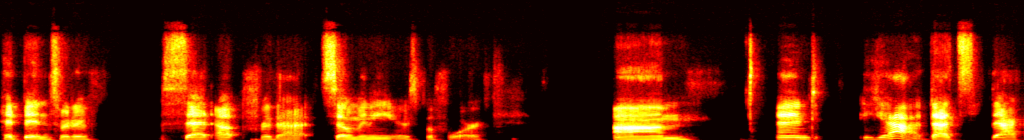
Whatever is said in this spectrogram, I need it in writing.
had been sort of set up for that so many years before. Um, and yeah, that's that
